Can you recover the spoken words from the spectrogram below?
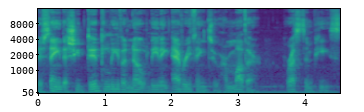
they're saying that she did leave a note leaving everything to her mother. Rest in peace.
